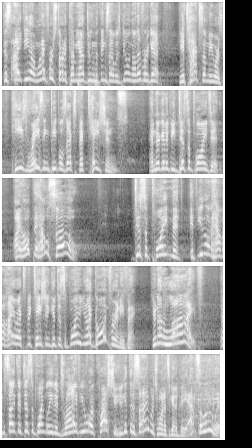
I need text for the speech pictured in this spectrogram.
This idea, when I first started coming out doing the things I was doing, I'll never forget the attacks on me was he's raising people's expectations and they're going to be disappointed. I hope the hell so. Disappointment. If you don't have a higher expectation and get disappointed, you're not going for anything. You're not alive. And besides, that disappointment will either drive you or crush you. You get to decide which one it's going to be. Absolutely.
